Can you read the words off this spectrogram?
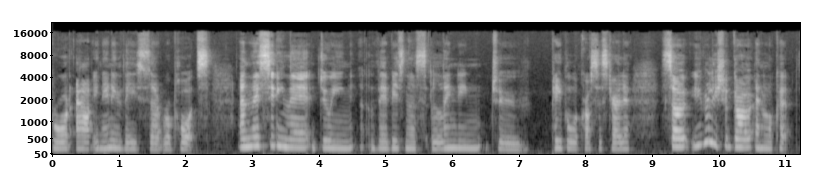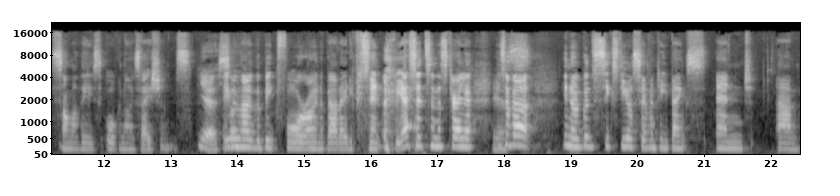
brought out in any of these uh, reports. And they're sitting there doing their business, lending to people across Australia. So you really should go and look at some of these organisations. Yeah, so- Even though the big four own about 80% of the assets in Australia, Yes. there's about, you know, a good 60 or 70 banks and um,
